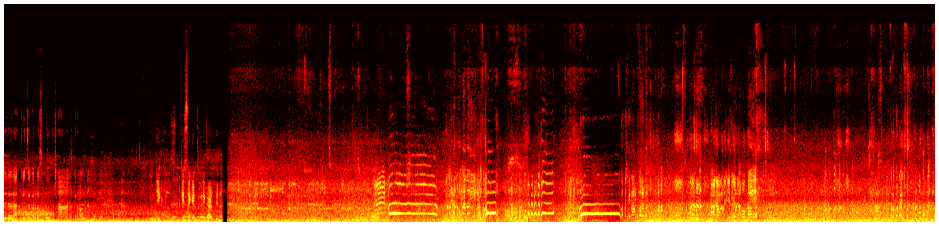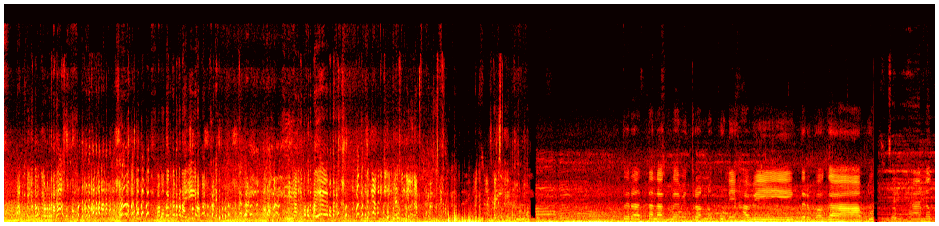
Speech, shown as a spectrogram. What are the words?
तर रात्रीचं मला खूप छान एक तीस सेकंड तरी काढते ना तर आता लागलाय मित्रांनो पुणे हवे. तर बघा पुढचा भयानक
